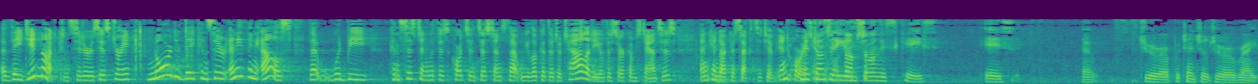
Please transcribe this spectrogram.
uh, they did not consider his history, nor did they consider anything else that would be consistent with this court's insistence that we look at the totality of the circumstances and conduct a sensitive inquiry. Ms. Johnson, your um, strongest case is a juror, potential juror Wright.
